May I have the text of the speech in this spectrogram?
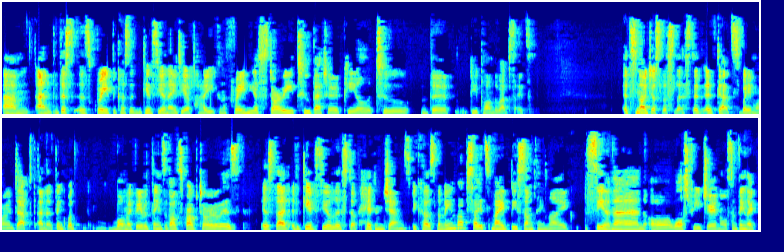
Um, and this is great because it gives you an idea of how you can frame your story to better appeal to the people on the websites. It's not just this list, it, it gets way more in depth. And I think what one of my favorite things about SparkToro is, is that it gives you a list of hidden gems because the main websites might be something like CNN or Wall Street Journal, something like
